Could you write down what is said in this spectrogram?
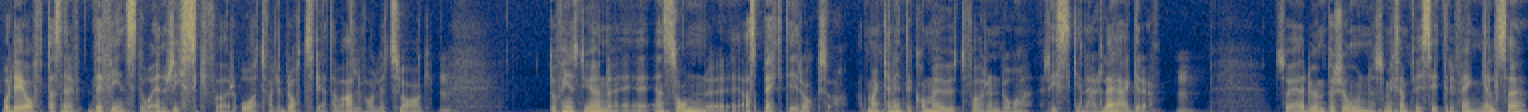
Och det är oftast när det, det finns då en risk för återfall i brottslighet av allvarligt slag. Mm. Då finns det ju en, en sån aspekt i det också. Att man kan inte komma ut förrän då risken är lägre. Mm. Så är du en person som exempelvis sitter i fängelse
